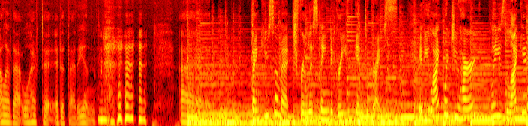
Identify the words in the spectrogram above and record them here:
I love that. We'll have to edit that in. uh, thank you so much for listening to Grief into Grace. If you like what you heard, please like it,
